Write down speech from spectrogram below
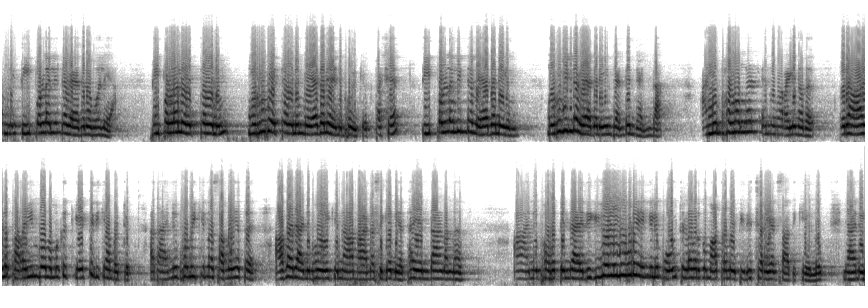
നമ്മൾ ഈ തീപ്പൊള്ളലിന്റെ വേദന പോലെയാ. തീപ്പൊള്ളൽ ഏറ്റവനും മുറിവേറ്റവനും വേദന അനുഭവിക്കും. പക്ഷെ തീപ്പൊള്ളലിന്റെ വേദനയും മുറിവിന്റെ വേദനയും രണ്ടും രണ്ടാ. അനുഭവങ്ങൾ എന്ന് പറയുന്നത് ഒരാൾ പറയുമ്പോൾ നമുക്ക് കേട്ടിരിക്കാൻ പറ്റും. അത് അനുഭവിക്കുന്ന സമയത്ത് അവരനുഭവിക്കുന്ന ആ മാനസിക വ്യഥ എന്താണെന്ന്. ആ അനുഭവത്തിന്റെ അരികുകളിലൂടെയെങ്കിലും പോയിട്ടുള്ളവർക്ക് മാത്രമേ തിരിച്ചറിയാൻ സാധിക്കുകയുള്ളൂ. ഞാൻ ഈ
